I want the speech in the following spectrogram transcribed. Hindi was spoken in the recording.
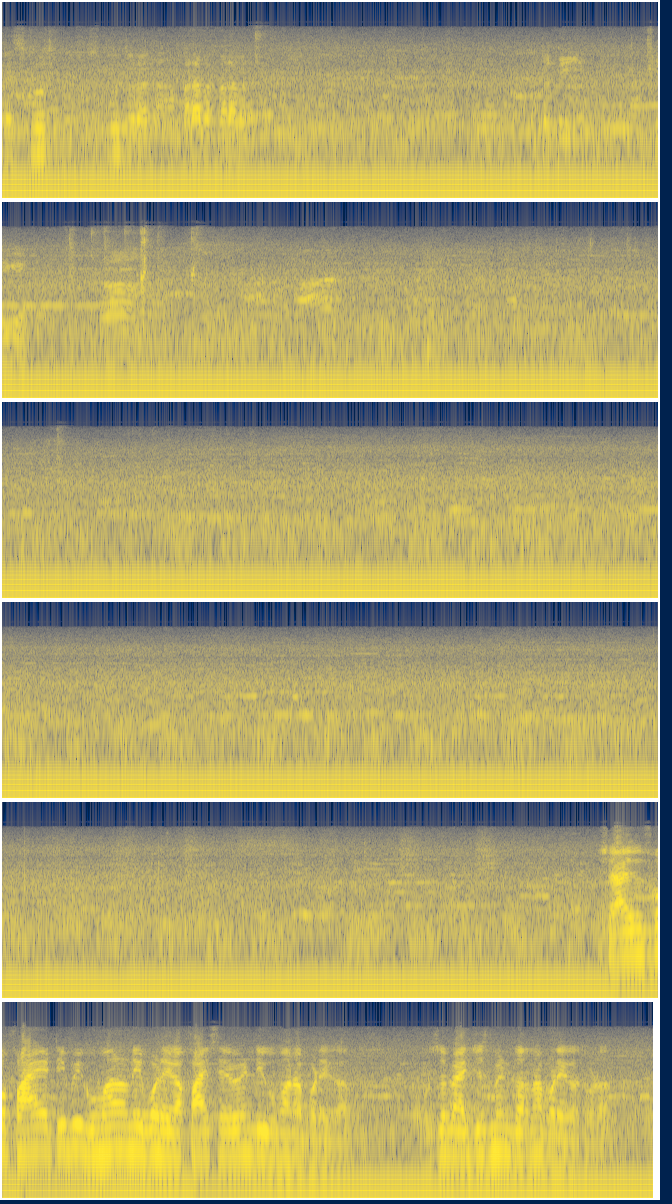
हाँ, बराबर बराबर। तो ठीक है। ठीक है। हाँ। शायद उसको 580 भी घुमाना नहीं पड़ेगा 570 घुमाना पड़ेगा। वो सब एडजस्टमेंट करना पड़ेगा थोड़ा।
